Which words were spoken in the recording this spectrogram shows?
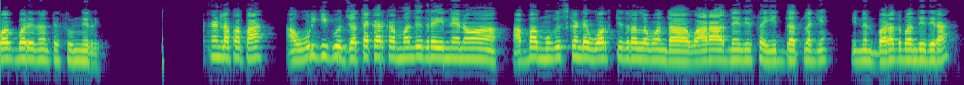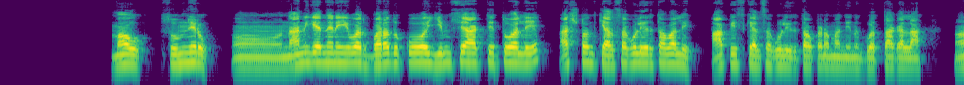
ಹೋಗ್ ಬರೀದಂತೆ ಸುಮ್ನಿರಿ. ಪಾಪ, ಆ ಹುಡುಗಿಗೂ ಜೊತೆ ಕರ್ಕೊಂಡ್ ಬಂದಿದ್ರೆ ಇನ್ನೇನು ಹಬ್ಬ ಮುಗಿಸ್ಕೊಂಡೆ ಹೋಗ್ತಿದ್ರಲ್ಲ ಒಂದ್ ವಾರ ಹದಿನೈದು ದಿವಸ ಇದ್ದತ್ಲಾಗೆ, ಇನ್ನೇನ್ ಬರದ್ ಬಂದಿದ್ದೀರಾ? ಮೌ ಸುಮ್ನಿರು. ನನಗೇನೇನೆ ಇವತ್ತು ಬರೋದಕ್ಕೂ ಹಿಂಸೆ ಆಗ್ತಿತ್ತು ಅಲ್ಲಿ. ಅಷ್ಟೊಂದು ಕೆಲ್ಸಗಳು ಇರ್ತಾವ ಅಲ್ಲಿ. ಆಫೀಸ್ ಕೆಲ್ಸಗಳು ಇರ್ತಾವ ಕಣಮ್ಮ ನಿನಗೆ ಗೊತ್ತಾಗಲ್ಲ. ಹಾ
